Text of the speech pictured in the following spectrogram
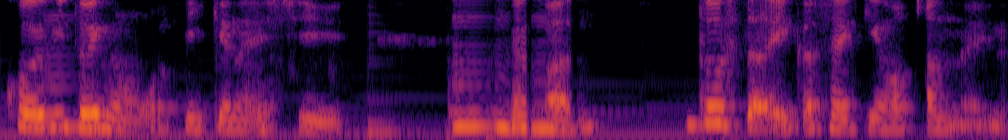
恋人にも持っていけないし、うん、なんかどうしたらいいか最近わかんないな。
